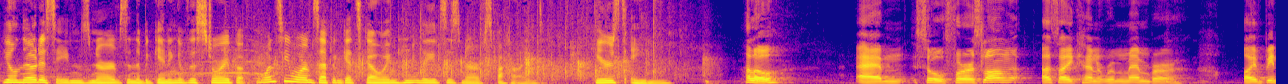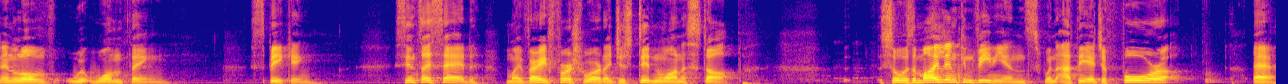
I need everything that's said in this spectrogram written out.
You'll notice Aidan's nerves in the beginning of the story, but once he warms up and gets going, he leaves his nerves behind. Here's Aidan. Hello. Um, so, for as long as I can remember, I've been in love with one thing speaking. Since I said my very first word, I just didn't want to stop. So it was a mild inconvenience when at the age of four, uh,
